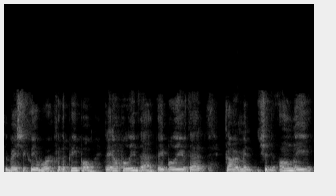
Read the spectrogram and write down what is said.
to basically work for the people. They don't believe that. They believe that government should only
